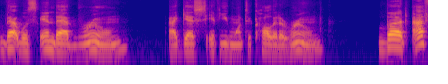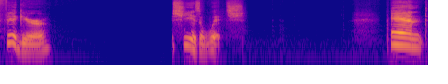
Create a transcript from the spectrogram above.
that was in that room. I guess if you want to call it a room. But I figure she is a witch. And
